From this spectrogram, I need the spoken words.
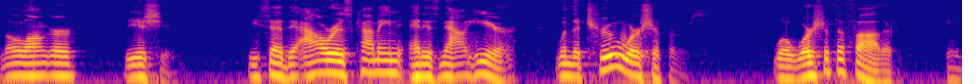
No longer the issue. He said, The hour is coming and is now here when the true worshipers will worship the Father in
